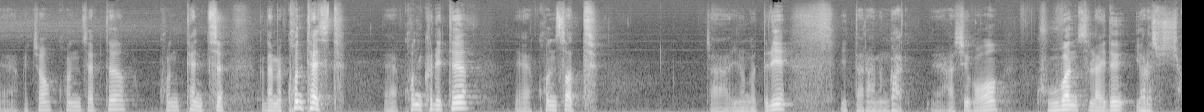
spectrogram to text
예, 그렇죠? 콘셉트, 콘텐츠. 그 다음에 콘테스트. 예, 콘크리트. 예, 콘서트. 자, 이런 것들이 있다라는 것 예, 아시고 9번 슬라이드 열어주시죠.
